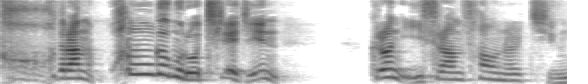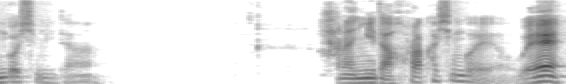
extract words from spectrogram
커다란 황금으로 칠해진 그런 이슬람 사원을 지은 것입니다. 하나님이 다 허락하신 거예요. 왜?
